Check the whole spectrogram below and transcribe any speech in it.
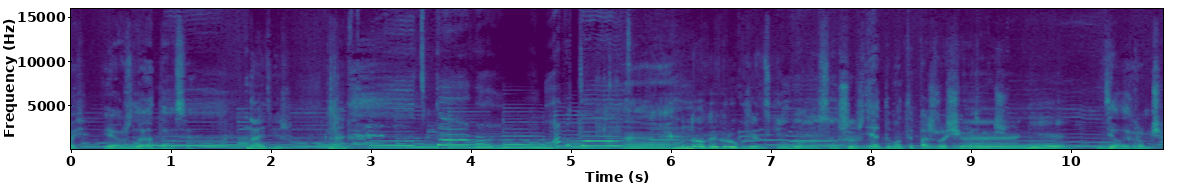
Ой, я уже догадался. Знаешь? А? Много групп женским голосом. Что ж ты? Я думал, ты пожестче возьмешь. А, не. Делай громче.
